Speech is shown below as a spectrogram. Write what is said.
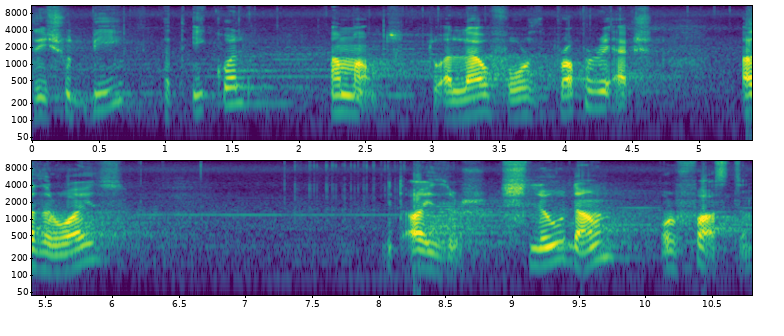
They should be at equal amount to allow for the proper reaction. Otherwise, it either slow down or fasten.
